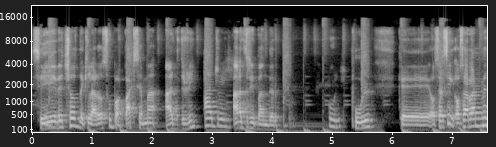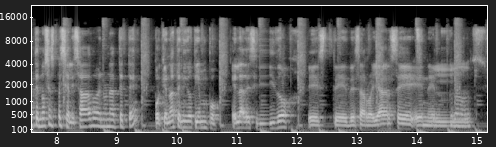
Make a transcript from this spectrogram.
Sí, de hecho declaró su papá que se llama Adri, Adri. Adri Van Der Cool. Pool, que, o sea, sí, o sea, realmente no se ha especializado en una TT porque no ha tenido tiempo. Él ha decidido este, desarrollarse en el Cross.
